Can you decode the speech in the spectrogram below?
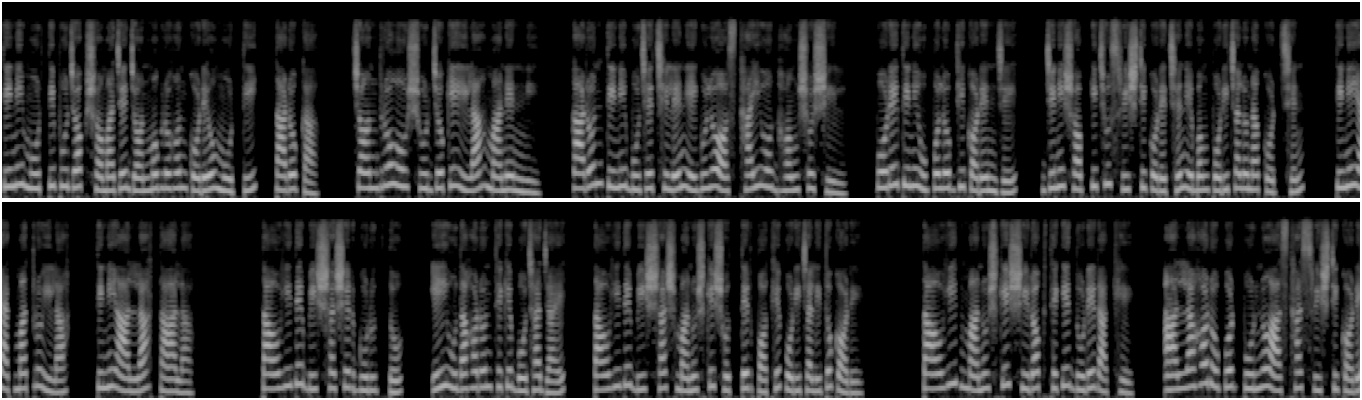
তিনি মূর্তিপূজক সমাজে জন্মগ্রহণ করেও মূর্তি, তারকা, চন্দ্র ও সূর্যকে ইলাহ মানেননি, কারণ তিনি বুঝেছিলেন এগুলো অস্থায়ী ও ধ্বংসশীল। পরে তিনি উপলব্ধি করেন যে, যিনি সবকিছু সৃষ্টি করেছেন এবং পরিচালনা করছেন, তিনি একমাত্র ইলাহ, তিনি আল্লাহ তাআলা। তাওহিদে বিশ্বাসের গুরুত্ব, এই উদাহরণ থেকে বোঝা যায়, তাওহিদে বিশ্বাস মানুষকে সত্যের পথে পরিচালিত করে। তাওহিদ মানুষকে শিরক থেকে দূরে রাখে, আল্লাহর ওপর পূর্ণ আস্থা সৃষ্টি করে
